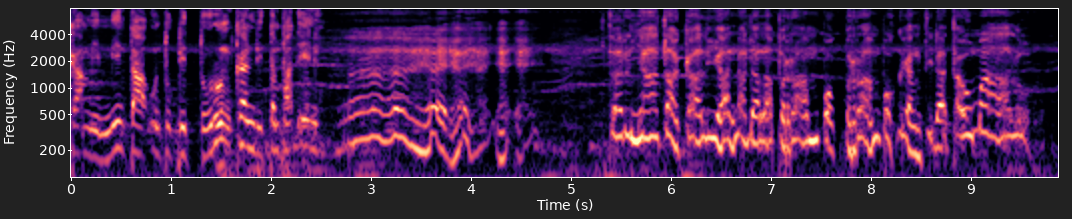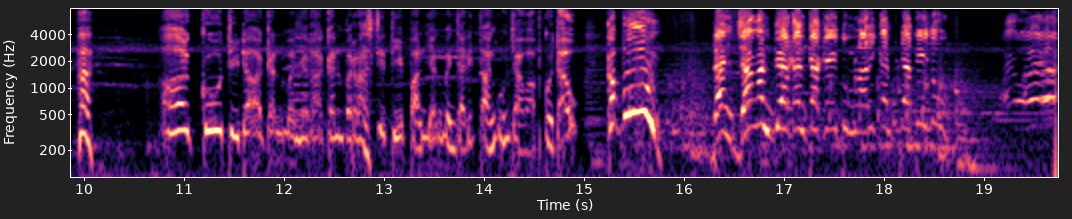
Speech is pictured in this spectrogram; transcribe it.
kami minta untuk diturunkan di tempat ini. Ternyata kalian adalah perampok-perampok yang tidak tahu malu. Aku tidak akan menyerahkan beras titipan yang menjadi tanggung jawabku tahu. Kepung! Dan jangan biarkan kakek itu melarikan pedati itu. Ayo, ayo!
